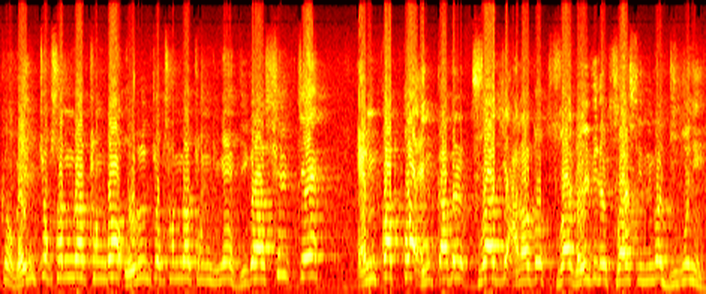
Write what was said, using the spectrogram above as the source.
그럼 왼쪽 삼각형과 오른쪽 삼각형 중에 네가 실제 M 값과 N 값을 구하지 않아도 구할 넓이를 구할 수 있는 건 누구니?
